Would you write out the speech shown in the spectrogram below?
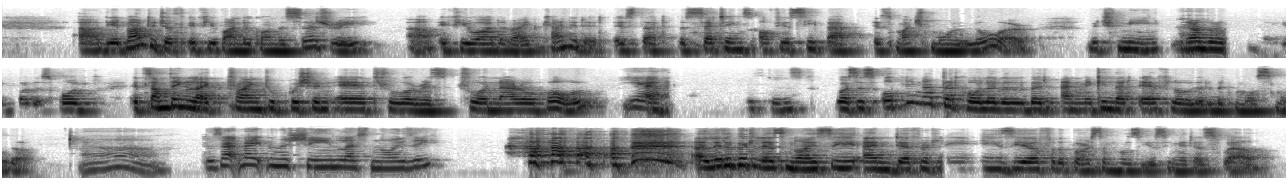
Uh, the advantage of if you've undergone the surgery, uh, if you are the right candidate, is that the settings of your CPAP is much more lower, which means you're not going to got this whole it's something like trying to push in air through a through a narrow hole. Yeah. Distance versus opening up that hole a little bit and making that airflow a little bit more smoother. Ah. Does that make the machine less noisy? A little bit less noisy and definitely easier for the person who's using it as well.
